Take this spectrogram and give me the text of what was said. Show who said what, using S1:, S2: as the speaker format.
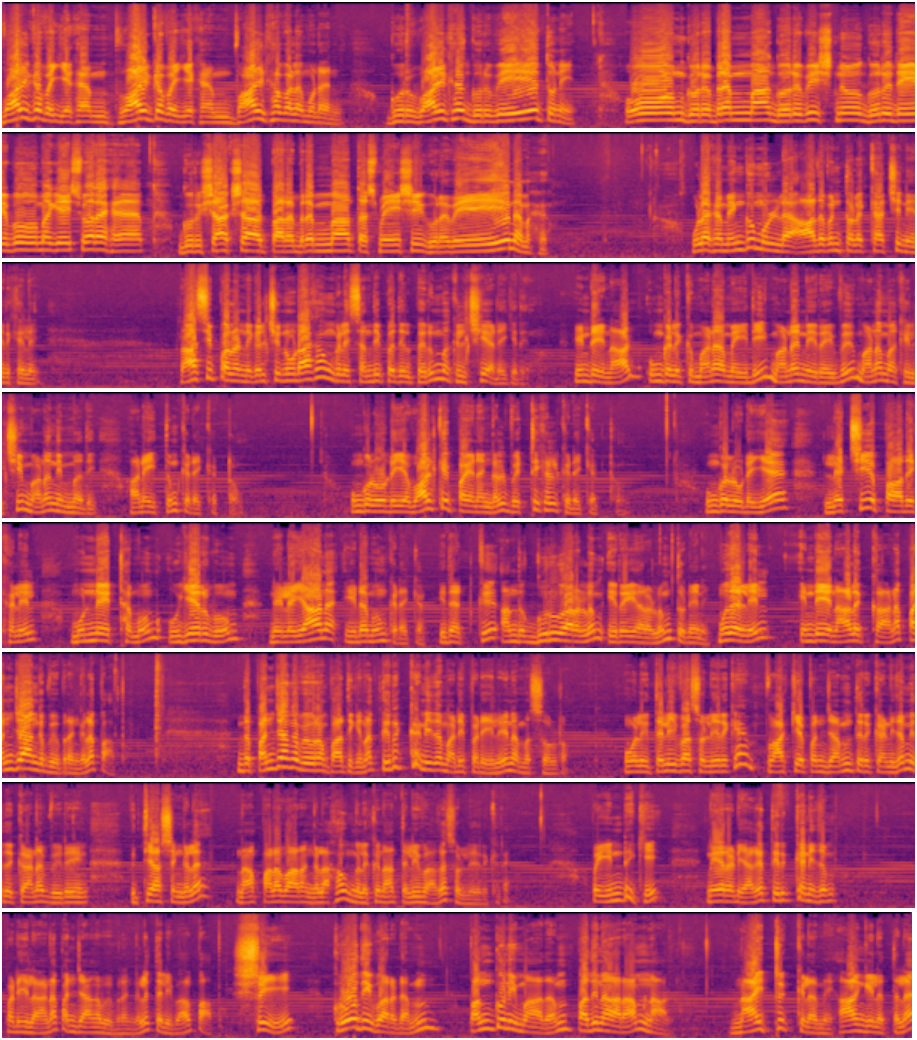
S1: வாழ்க வையகம் வாழ்க வையகம் வாழ்க வளமுடன். குரு வாழ்க குருவே துணை. ஓம் குரு பிரம்மா குரு விஷ்ணு குரு தேவோ மகேஸ்வரக. குரு சாக்ஷாத் பரபிரம்மா தஸ்மை ஸ்ரீ குரவே நமக. உலகமெங்கும் உள்ள ஆதவன் தொலைக்காட்சி நேர்களே ராசி பலன் நிகழ்ச்சியினூடாக உங்களை சந்திப்பதில் பெரும் மகிழ்ச்சி அடைகிறேன். இன்றைய நாள் உங்களுக்கு மன அமைதி மன நிறைவு மன மகிழ்ச்சி மன நிம்மதி அனைத்தும் கிடைக்கட்டும். உங்களுடைய வாழ்க்கை பயணங்கள் வெற்றிகள் கிடைக்கட்டும். உங்களுடைய லட்சிய பாதைகளில் முன்னேற்றமும் உயர்வும் நிலையான இடமும் கிடைக்கும் இதற்கு அந்த குரு அருளும் இறை அருளும் துணை முதலில் இன்றைய நாளுக்கான பஞ்சாங்க விவரங்களை பார்ப்போம். இந்த பஞ்சாங்க விவரம் பார்த்தீங்கன்னா திருக்கணிதம் அடிப்படையிலே நம்ம சொல்கிறோம் உங்களுக்கு தெளிவாக சொல்லியிருக்கேன். வாக்கிய பஞ்சாம் திருக்கணிதம் இதுக்கான விடை வித்தியாசங்களை நான் பல வாரங்களாக உங்களுக்கு நான் தெளிவாக சொல்லியிருக்கிறேன். இப்போ இன்றைக்கு நேரடியாக திருக்கணிதம் படியிலான பஞ்சாங்க விவரங்களை தெளிவாக பார்ப்போம். ஸ்ரீ குரோதி வருடம் பங்குனி மாதம் பதினாறாம் நாள். ஞாயிற்றுக்கிழமை ஆங்கிலத்தில்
